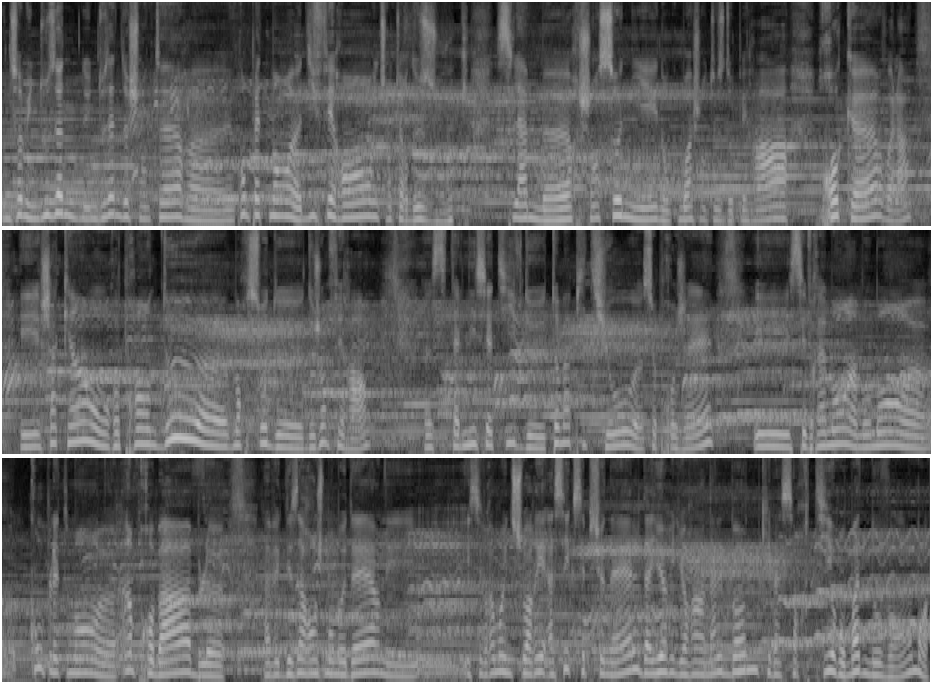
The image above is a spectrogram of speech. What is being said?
Nous sommes une douzaine, une douzaine de chanteurs euh, complètement euh, différents, une de zouk, slammer, chansonnier, donc moi chanteuse d'opéra, rocker, voilà. Et chacun, on reprend deux morceaux de, Jean Ferrat c'est à l'initiative de Thomas Pitiot, euh, ce projet. Et c'est vraiment un moment euh, complètement euh, improbable, euh, avec des arrangements modernes. Et, et c'est vraiment une soirée assez exceptionnelle. D'ailleurs, il y aura un album qui va sortir au mois de novembre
